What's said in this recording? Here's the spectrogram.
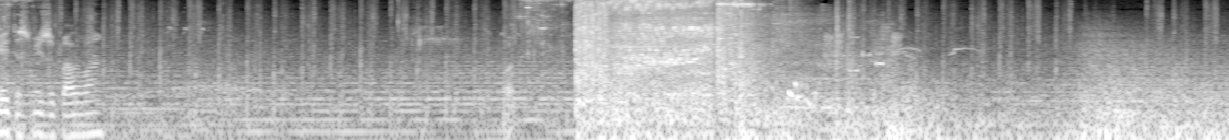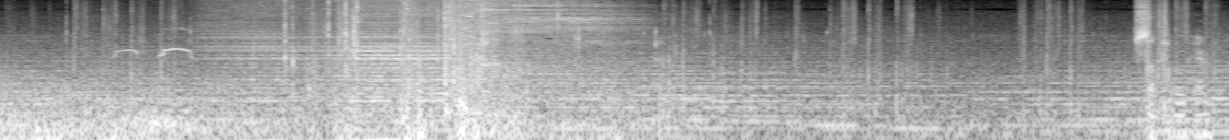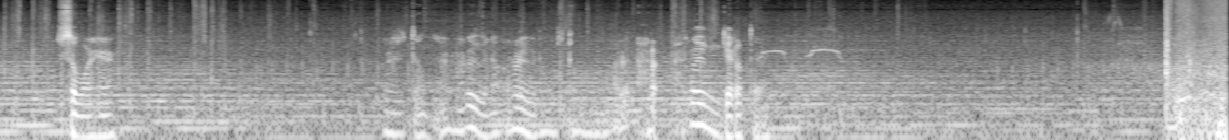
Hate this music by the way. Somewhere here. Where is down there? I don't even know. I don't even know what's going on. How do, how, do- how do I even get up there?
